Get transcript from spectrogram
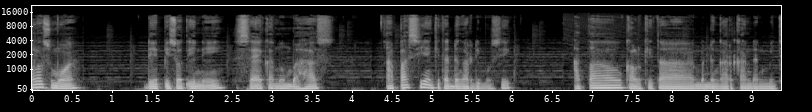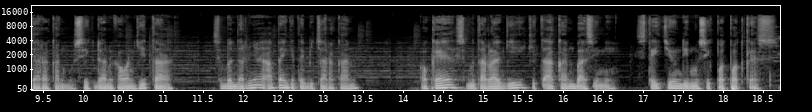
Halo semua, di episode ini saya akan membahas apa sih yang kita dengar di musik, atau kalau kita mendengarkan dan membicarakan musik dan kawan kita, sebenarnya apa yang kita bicarakan? Oke, sebentar lagi kita akan bahas ini. Stay tune di Musik Pod Podcast.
